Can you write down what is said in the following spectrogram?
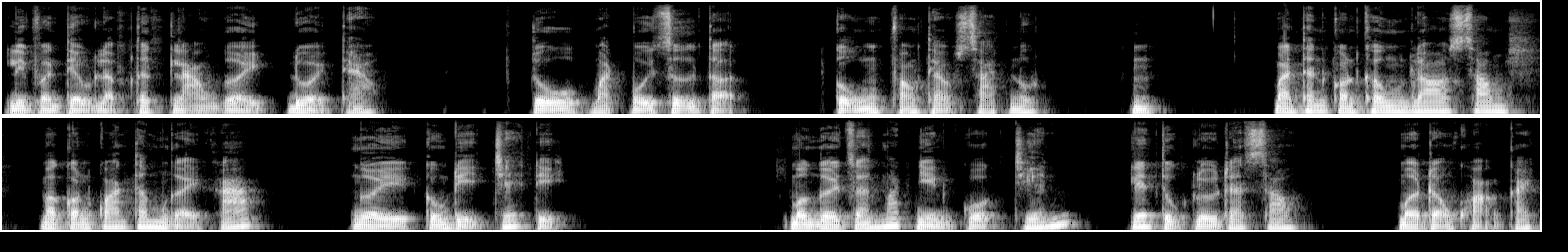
Lý Vân Tiểu lập tức lao người đuổi theo. Trụ mặt mũi dữ tợn, cũng phóng theo sát nút. Bản thân còn không lo xong mà còn quan tâm người khác, người cũng đi chết đi. Mọi người dõi mắt nhìn cuộc chiến, liên tục lùi ra sau, mở rộng khoảng cách.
